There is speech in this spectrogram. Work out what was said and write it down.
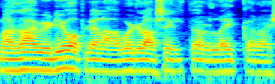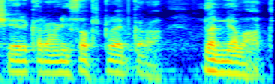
माझा व्हिडिओ आपल्याला आवडला असेल तर लाईक करा शेअर करा आणि सबस्क्राईब करा. धन्यवाद.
